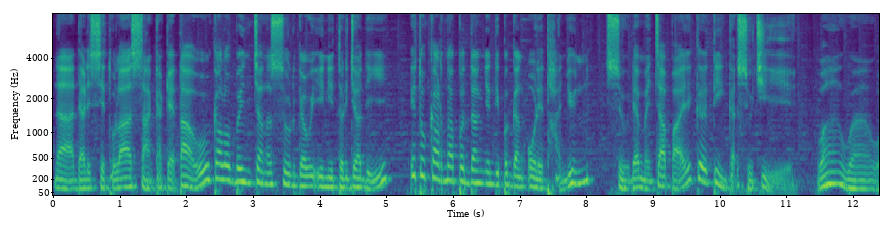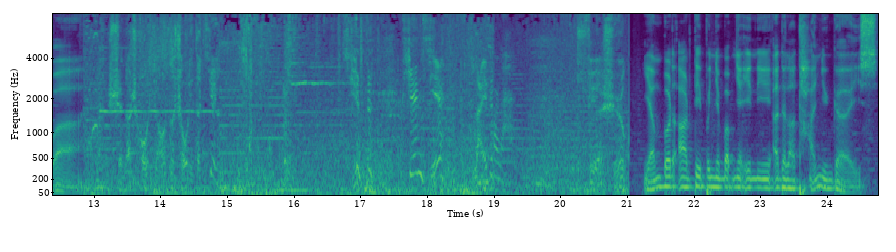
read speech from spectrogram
Nah, dari situlah sang kakek tahu kalau bencana surgawi ini terjadi itu karena pedang yang dipegang oleh Taehyun sudah mencapai ke tingkat suci. Wah, wah, wah. 是那臭小子手里的剑影。天劫来的来。血石 Yang berarti penyebabnya ini adalah Tanyun guys.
